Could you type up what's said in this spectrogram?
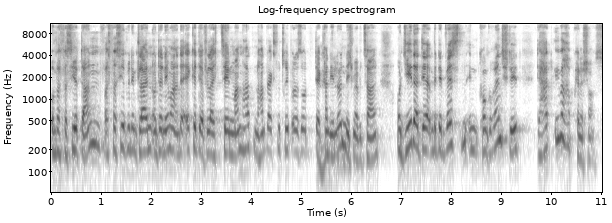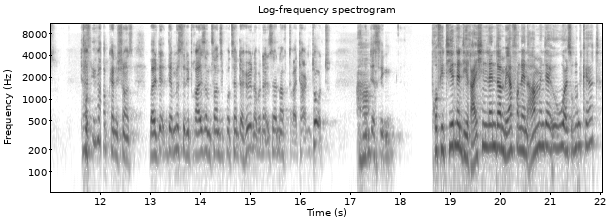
Und was passiert dann? Was passiert mit dem kleinen Unternehmer an der Ecke, der vielleicht zehn Mann hat, einen Handwerksbetrieb oder so, der kann die Löhne nicht mehr bezahlen. Und jeder, der mit dem Westen in Konkurrenz steht, der hat überhaupt keine Chance. Der hat überhaupt keine Chance, weil der, der müsste die Preise um 20 Prozent erhöhen, aber dann ist er nach drei Tagen tot. Aha. Und deswegen. Profitieren denn die reichen Länder mehr von den Armen in der EU als umgekehrt?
